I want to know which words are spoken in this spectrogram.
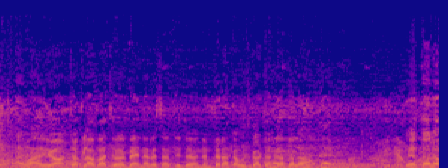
ह्यो आमच्या क्लबाचं बॅनर असा त्याच्यानंतर आता उद्घाटन जातला. येतालो.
